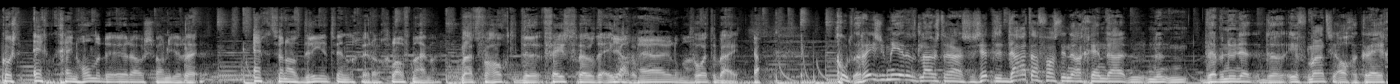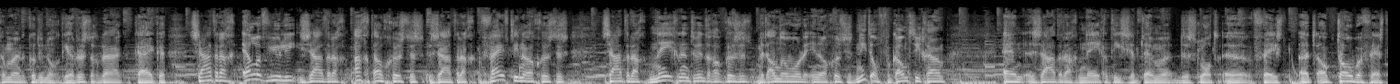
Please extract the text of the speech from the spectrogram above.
kost echt geen honderden euro's zo'n jurk. Echt vanaf 23 euro, geloof mij maar. Maar het verhoogt de feestvreugde enorm. Ja, helemaal. Het hoort erbij. Ja. Goed, resumerend luisteraars. Zet de data vast in de agenda. We hebben nu net de informatie al gekregen... maar dan kunt u nog een keer rustig nakijken. Zaterdag 11 juli, zaterdag 8 augustus... zaterdag 15 augustus, zaterdag 29 augustus... met andere woorden in augustus niet op vakantie gaan... en zaterdag 19 september de slotfeest, het Oktoberfest.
